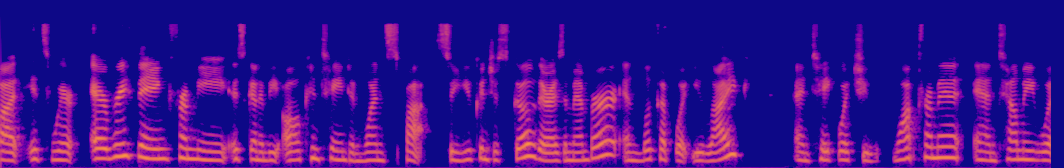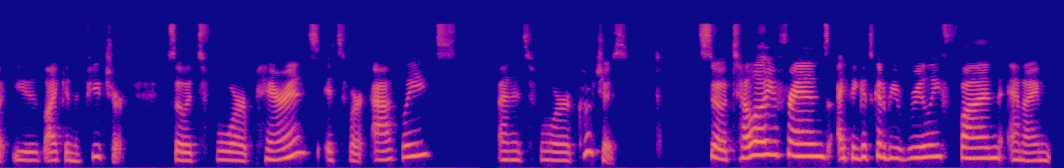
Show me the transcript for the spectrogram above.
but it's where everything from me is going to be all contained in one spot. So you can just go there as a member and look up what you like and take what you want from it and tell me what you like in the future. So it's for parents, it's for athletes, and it's for coaches. So tell all your friends. I think it's going to be really fun. And I'm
